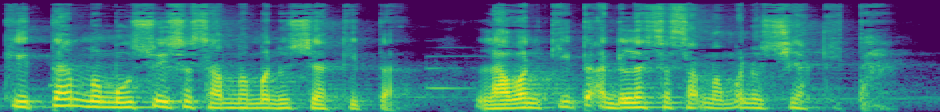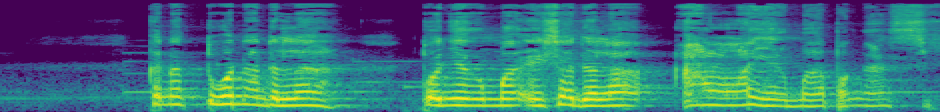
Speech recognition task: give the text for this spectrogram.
kita memusuhi sesama manusia kita. Lawan kita adalah sesama manusia kita. Karena Tuhan adalah, Tuhan yang Maha Esa adalah Allah yang Maha Pengasih.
